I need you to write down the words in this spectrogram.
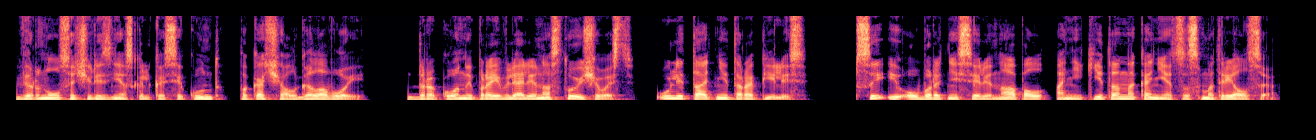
Вернулся через несколько секунд, покачал головой. Драконы проявляли настойчивость, улетать не торопились. Псы и оборотни сели на пол, а Никита наконец осмотрелся.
